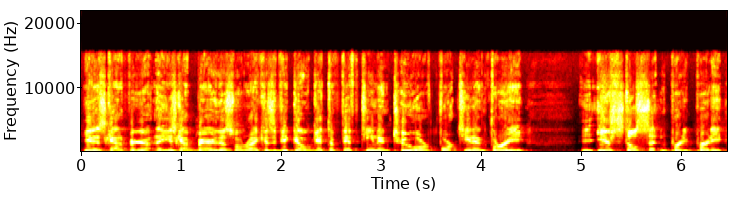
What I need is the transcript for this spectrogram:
You just got to figure out, you just got to bury this one, right? Because if you go get to 15 and 2 or 14 and 3, you're still sitting pretty, pretty.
